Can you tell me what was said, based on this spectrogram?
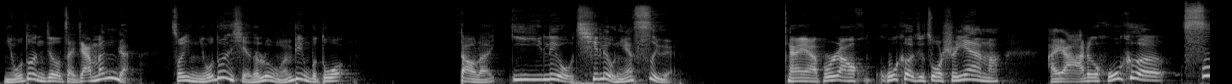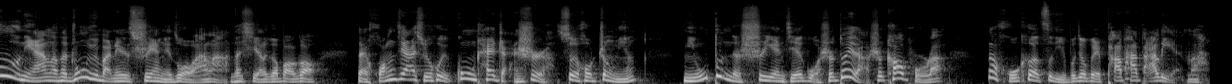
牛顿就在家闷着。所以牛顿写的论文并不多。到了一六七六年四月，哎呀，不是让胡克去做实验吗？哎呀，这个胡克四年了，他终于把这个实验给做完了。他写了个报告，在皇家学会公开展示啊，最后证明牛顿的试验结果是对的，是靠谱的。那胡克自己不就被啪啪打脸吗？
